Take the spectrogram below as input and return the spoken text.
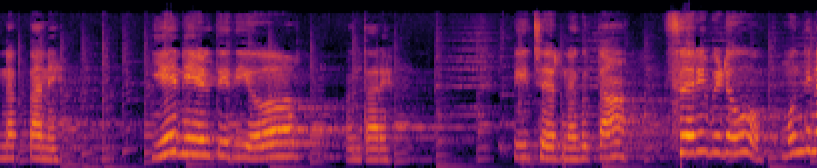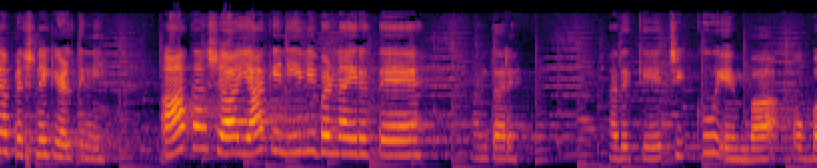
ನಗ್ತಾನೆ. ಏನು ಹೇಳ್ತಿದೀಯೋ ಅಂತಾರೆ. ಟೀಚರ್ ನಗುತ್ತಾ, ಸರಿ ಬಿಡು, ಮುಂದಿನ ಪ್ರಶ್ನೆ ಕೇಳ್ತೀನಿ. ಆಕಾಶ ಯಾಕೆ ನೀಲಿ ಬಣ್ಣ ಇರುತ್ತೆ ಅಂತಾರೆ. ಅದಕ್ಕೆ ಚಿಕ್ಕು ಎಂಬ ಒಬ್ಬ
